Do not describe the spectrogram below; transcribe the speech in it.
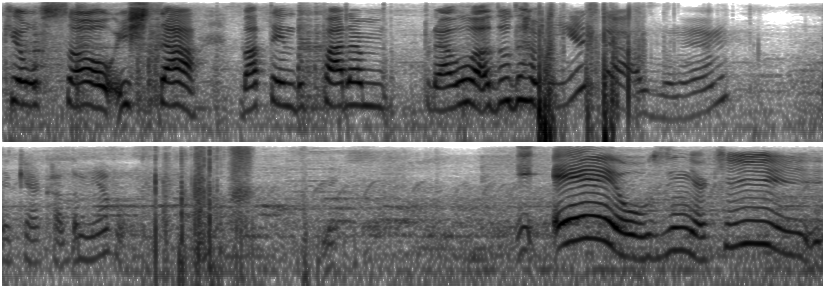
que o sol está batendo para, para o lado da minha casa, né? Aqui é a casa da minha avó. E euzinha aqui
